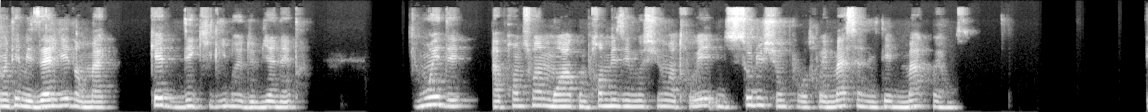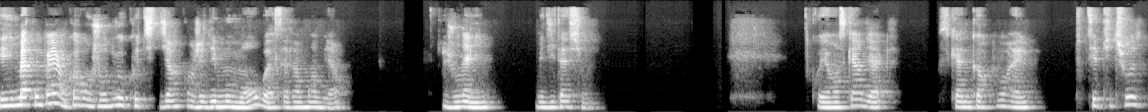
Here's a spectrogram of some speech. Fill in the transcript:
ont été mes alliés dans ma quête d'équilibre et de bien-être, m'ont aidé à prendre soin de moi, à comprendre mes émotions, à trouver une solution pour retrouver ma sérénité, ma cohérence. Et il m'accompagne encore aujourd'hui au quotidien quand j'ai des moments où bah, ça va moins bien. Journaling, méditation, cohérence cardiaque, scan corporel, toutes ces petites choses.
